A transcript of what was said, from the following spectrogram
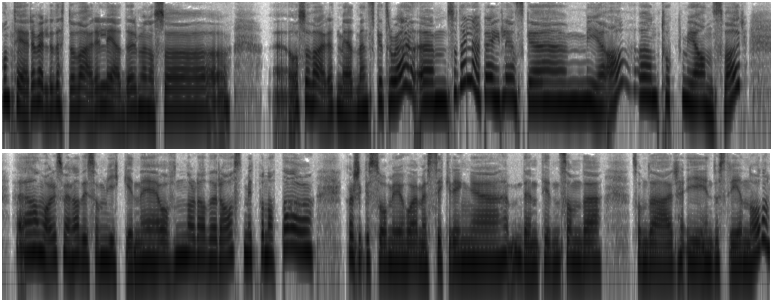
håndtere veldig dette å være leder, men også Eh, også være et medmenneske, tror jeg. Så det lærte jeg egentlig ganske mye av. Han tok mye ansvar. Eh, han var liksom en av de som gikk inn i ovnen når det hadde rast midt på natta. og Kanskje ikke så mye HMS-sikring eh, den tiden som det, som det, er i industrien nå, da.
